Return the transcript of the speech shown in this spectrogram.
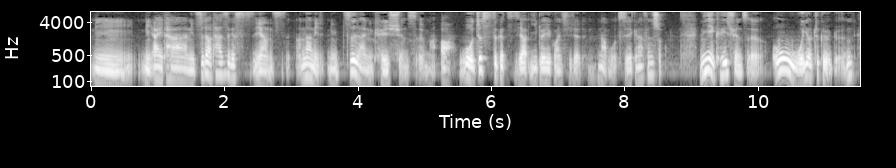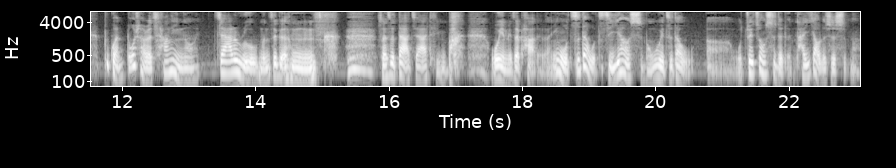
你你爱他，你知道他是个死样子，那你你自然你可以选择嘛。啊，我就是这个只要一对一关系的人，那我直接跟他分手。你也可以选择哦，我要这个人，不管多少的苍蝇哦，加入我们这个嗯，算是大家庭吧。我也没在怕的了，因为我知道我自己要什么，我也知道我啊，我最重视的人他要的是什么。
